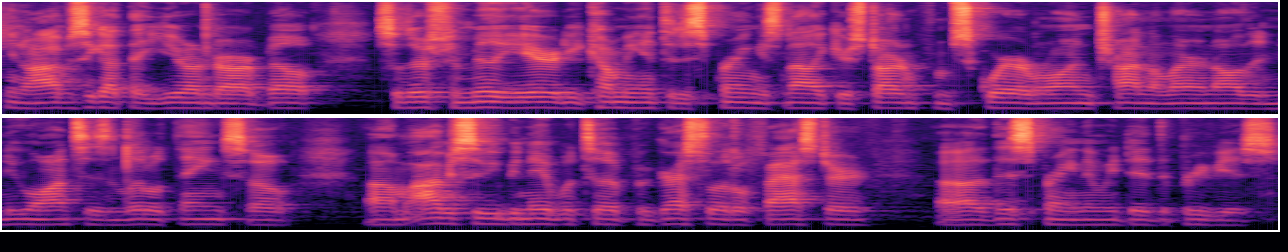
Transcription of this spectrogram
you know, obviously got that year under our belt. So there's familiarity coming into the spring. It's not like you're starting from square one, trying to learn all the nuances and little things. So um, obviously we've been able to progress a little faster uh, this spring than we did the previous.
